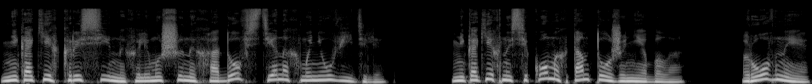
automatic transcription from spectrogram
Никаких крысиных или мышиных ходов в стенах мы не увидели. Никаких насекомых там тоже не было. Ровные,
